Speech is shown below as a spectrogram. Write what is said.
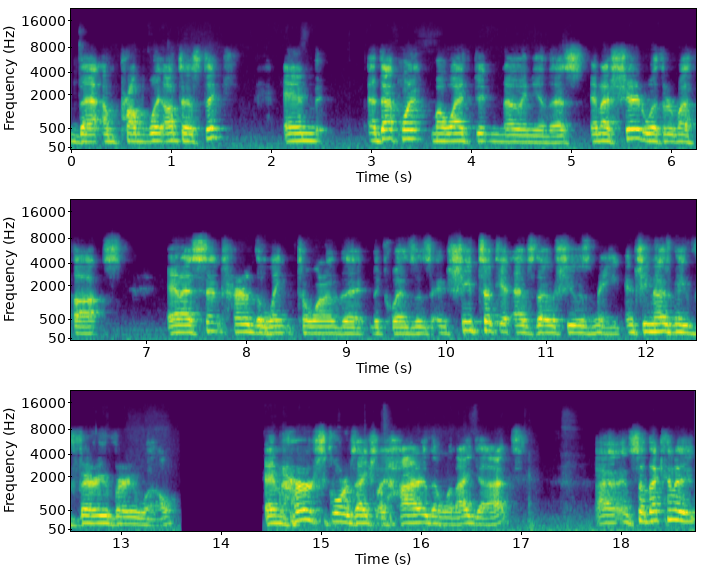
that I'm probably autistic and at that point my wife didn't know any of this and I shared with her my thoughts and I sent her the link to one of the, the quizzes, and she took it as though she was me, and she knows me very, very well. And her score is actually higher than what I got. Uh, and so that kind of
